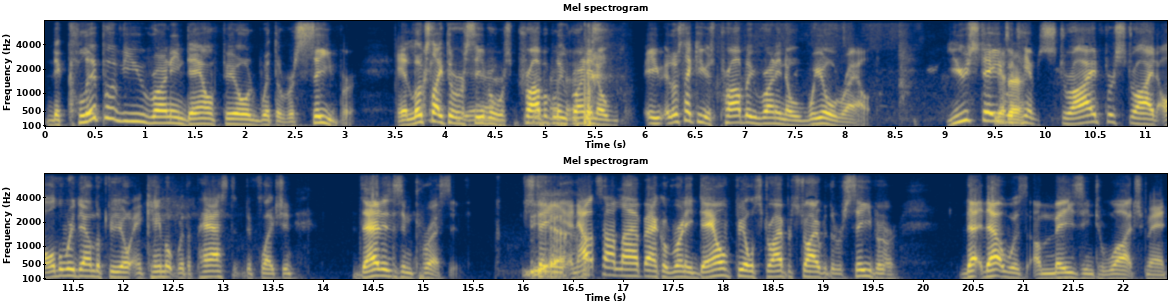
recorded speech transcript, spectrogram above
The clip of you running downfield with a receiver. It looks like the receiver yeah. was probably running a. It looks like he was probably running a wheel route. You stayed yes, with him stride for stride all the way down the field and came up with a pass deflection. That is impressive staying yeah. an outside linebacker running downfield stride for stride with the receiver. That that was amazing to watch, man.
